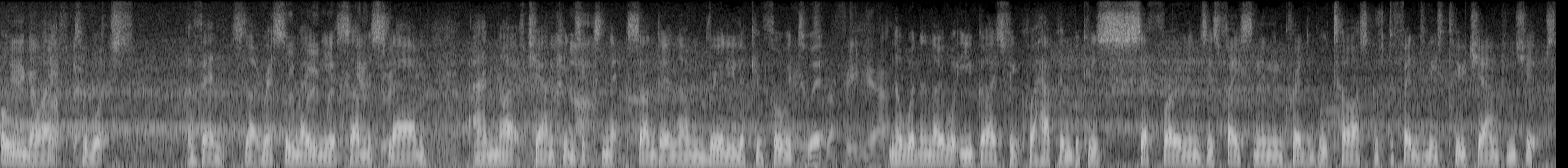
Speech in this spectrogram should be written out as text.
all night to watch events like WrestleMania, SummerSlam, and Night of Champions it's next Sunday and I'm really looking forward to it. And I want to know what you guys think will happen because Seth Rollins is facing an incredible task of defending his two championships.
